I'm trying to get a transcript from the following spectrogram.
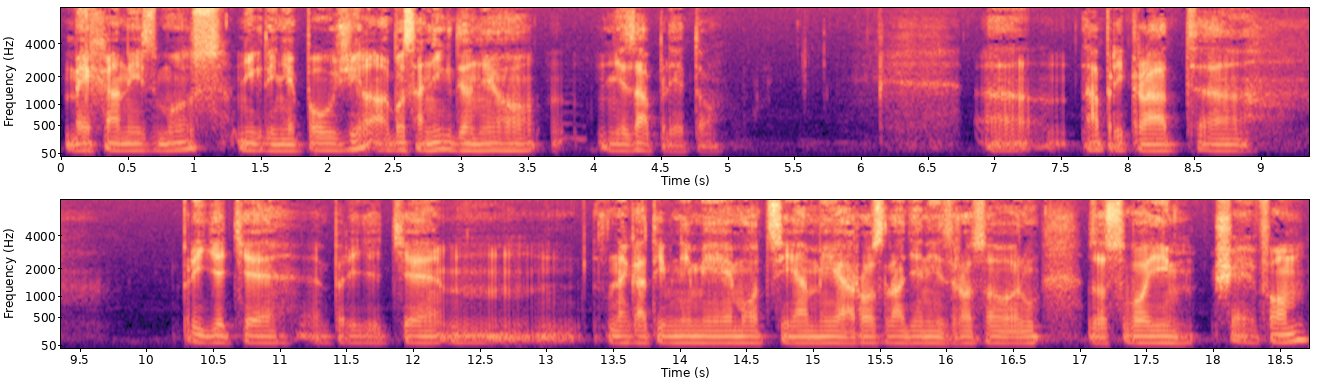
mechanizmus nikdy nepoužil alebo sa nikdy do neho nezaplietol. Napríklad prídete, prídete mm, s negatívnymi emóciami a rozladení z rozhovoru so svojím šéfom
